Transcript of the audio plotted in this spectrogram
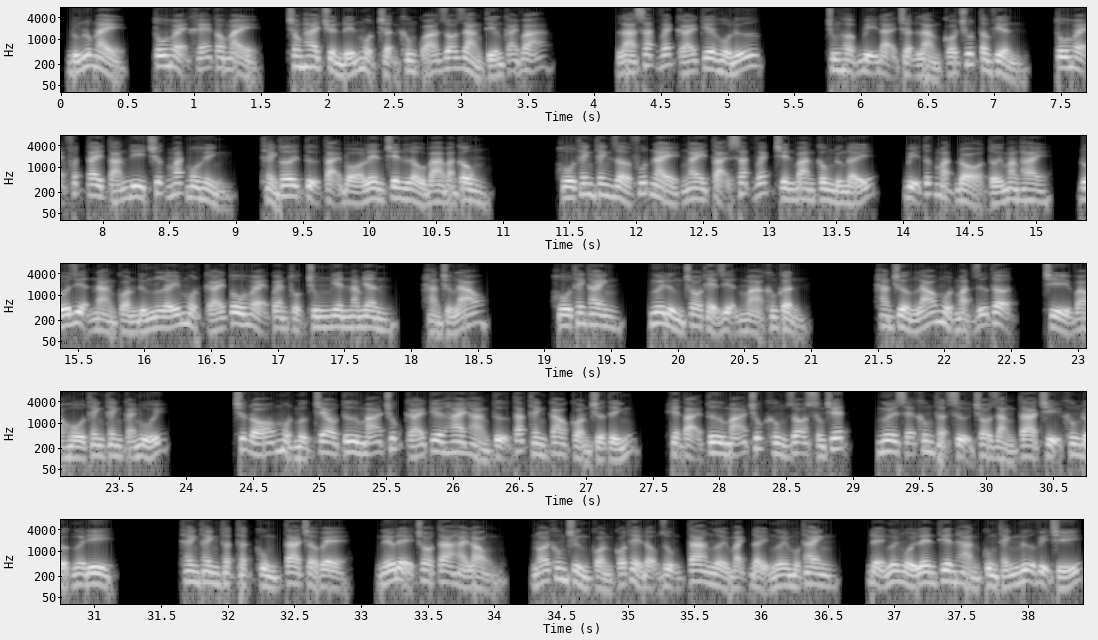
Đúng lúc này, tô huệ khẽ to mày, trong hai truyền đến một trận không quá rõ ràng tiếng cãi vã là sát vách cái kia hồ nữ. Trùng hợp bị đại trận làm có chút tâm phiền, tô huệ phất tay tán đi trước mắt mô hình, thành thơi tự tại bò lên trên lầu ba ban công. Hồ thanh thanh giờ phút này ngay tại sát vách trên ban công đứng đấy, bị tức mặt đỏ tới mang thai, đối diện nàng còn đứng lấy một cái tô huệ quen thuộc trung niên nam nhân, hàn trưởng lão. Hồ thanh thanh, ngươi đừng cho thể diện mà không cần. Hàn trưởng lão một mặt dữ tợn, chỉ vào hồ thanh thanh cái mũi. Trước đó một mực treo tư mã trúc cái kia hai hàng tự tác thanh cao còn chưa tính, hiện tại tư mã trúc không rõ sống chết, ngươi sẽ không thật sự cho rằng ta chị không được ngươi đi. Thanh thanh thật thật cùng ta trở về nếu để cho ta hài lòng, nói không chừng còn có thể động dụng ta người mạch đẩy ngươi một thanh, để ngươi ngồi lên thiên hàn cùng thánh nữ vị trí.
